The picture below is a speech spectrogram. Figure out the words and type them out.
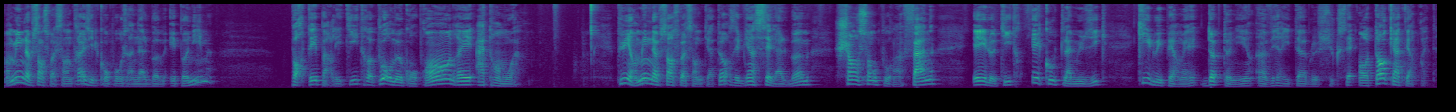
En 1973, il compose un album éponyme, porté par les titres Pour me comprendre et Attends-moi. Puis en 1974, eh bien, c'est l'album Chanson pour un fan et le titre Écoute la musique qui lui permet d'obtenir un véritable succès en tant qu'interprète.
